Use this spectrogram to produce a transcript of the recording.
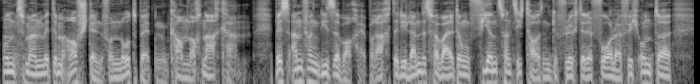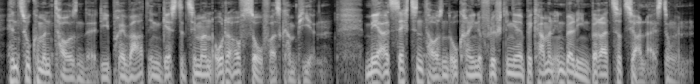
und man mit dem Aufstellen von Notbetten kaum noch nachkam. Bis Anfang dieser Woche brachte die Landesverwaltung 24.000 Geflüchtete vorläufig unter. Hinzu kommen Tausende, die privat in Gästezimmern oder auf Sofas kampieren. Mehr als 16.000 Ukraine-Flüchtlinge bekamen in Berlin bereits Sozialleistungen.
